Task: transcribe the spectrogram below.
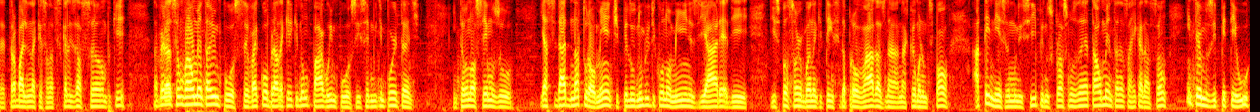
é, trabalhando na questão da fiscalização, porque na verdade você não vai aumentar o imposto, você vai cobrar daquele que não paga o imposto, isso é muito importante. Então nós temos o, e a cidade, naturalmente, pelo número de condomínios, de área de, de expansão urbana que tem sido aprovadas na, na, Câmara Municipal, a tendência do município nos próximos anos é estar tá aumentando essa arrecadação em termos de IPTU,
